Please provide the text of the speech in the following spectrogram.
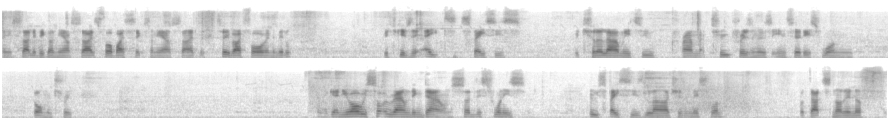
And it's slightly big on the outside, it's 4x6 on the outside, but it's 2x4 in the middle. Which gives it 8 spaces, which will allow me to cram two prisoners into this one dormitory. And again, you're always sort of rounding down, so this one is two spaces larger than this one, but that's not enough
